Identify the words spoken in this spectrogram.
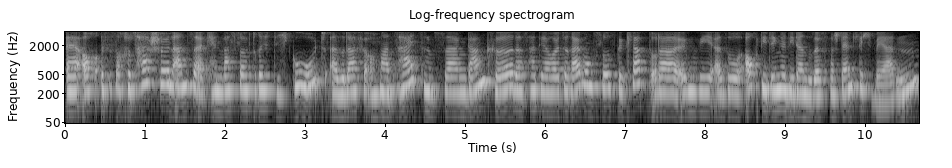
Äh, auch, es ist auch total schön anzuerkennen, was läuft richtig gut. Also dafür auch mal Zeit zu nehmen, zu sagen, danke, das hat ja heute reibungslos geklappt oder irgendwie, also auch die Dinge, die dann so selbstverständlich werden.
